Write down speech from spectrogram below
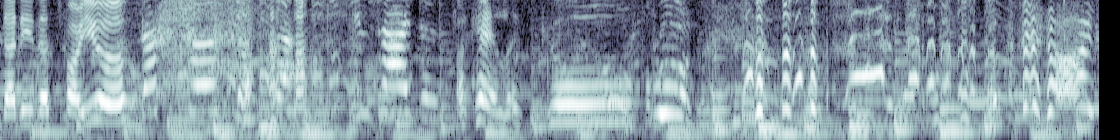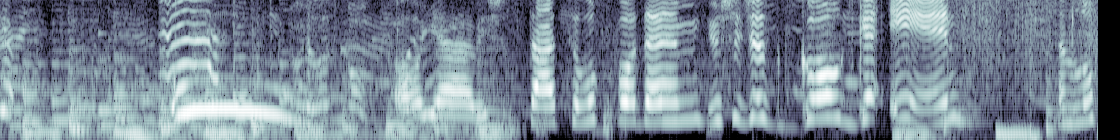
Daddy, that's for you. That's good. That's. Inside the Okay, let's go. Where are you? Ooh. Oh yeah, we should start to look for them. You should just go get in and look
